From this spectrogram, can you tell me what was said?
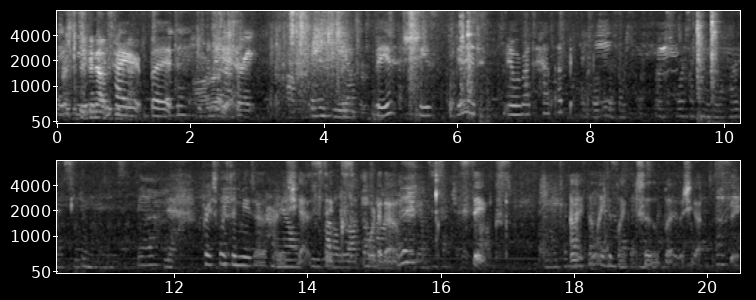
All right, so take a nap I'm if you tired, but Okay. All right. Yeah. Great. Thank you. but yeah, she's good. And we're about to have up I told you the first four centimeters are the hardest. You're doing amazing. Yeah. Yeah. first four centimeters are the hardest. She got you got six more to go. on. You're doing such a good Six. I'm acting like it's like two, but she got six.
